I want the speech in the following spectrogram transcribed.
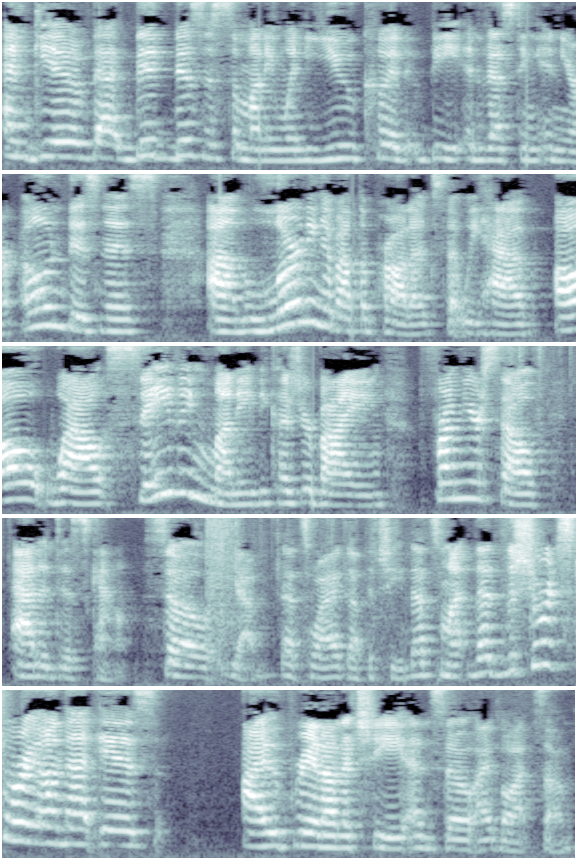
and give that big business some money when you could be investing in your own business um, learning about the products that we have, all while saving money because you're buying from yourself at a discount. So yeah, that's why I got the chi. That's my that the short story on that is I ran out of chi and so I bought some.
